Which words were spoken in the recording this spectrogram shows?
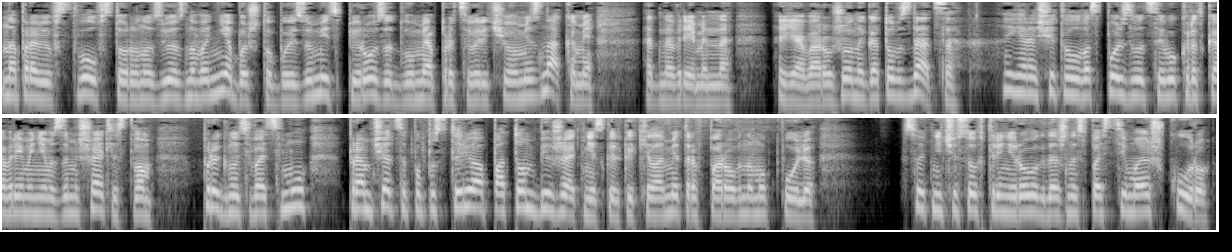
направив ствол в сторону звездного неба, чтобы изумить Пироза двумя противоречивыми знаками. Одновременно я вооружен и готов сдаться. Я рассчитывал воспользоваться его кратковременным замешательством, прыгнуть во тьму, промчаться по пустырю, а потом бежать несколько километров по ровному полю. Сотни часов тренировок должны спасти мою шкуру.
